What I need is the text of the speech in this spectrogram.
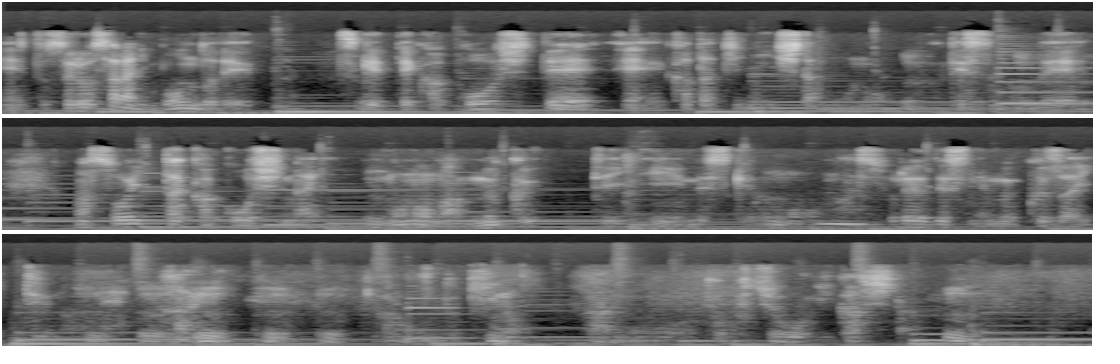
えっとそれをさらにボンドでつけて加工して、えー形にしたものですので、まあ、そういった加工しないものを、まあ、無垢って言うんですけども、まあ、それですね。無垢剤っていうのはね、うん。はい、うん。本当木のあの特徴を生かしたあうん。うん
